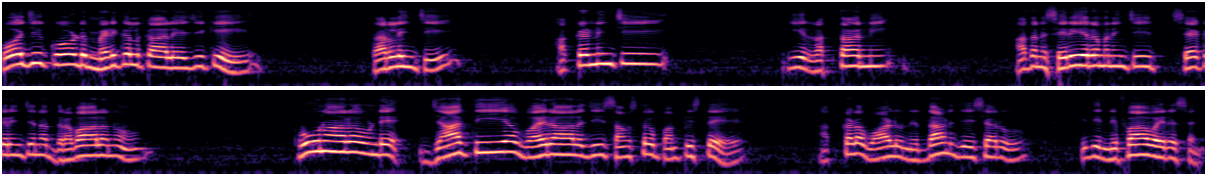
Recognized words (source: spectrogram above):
కోజికోడ్ మెడికల్ కాలేజీకి తరలించి అక్కడి నుంచి ఈ రక్తాన్ని అతని శరీరం నుంచి సేకరించిన ద్రవాలను పూనాలో ఉండే జాతీయ వైరాలజీ సంస్థకు పంపిస్తే అక్కడ వాళ్ళు నిర్ధారణ చేశారు ఇది నిఫా వైరస్ అని.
